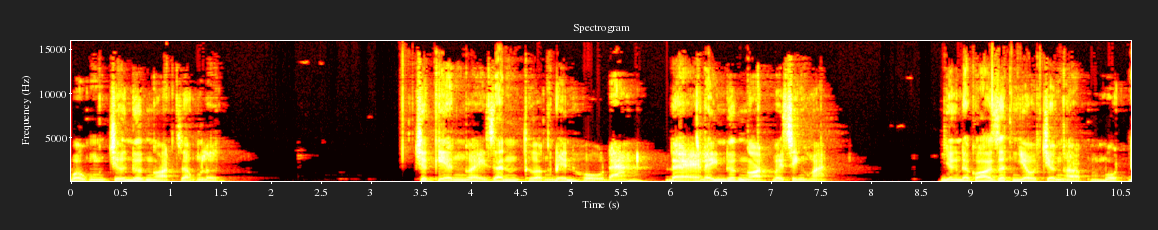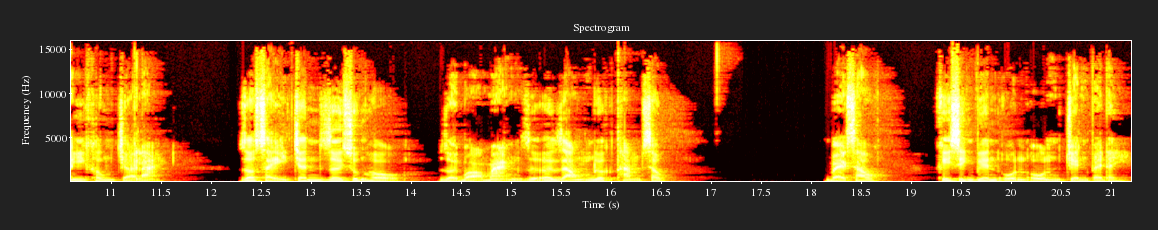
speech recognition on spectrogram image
Vùng chứa nước ngọt rộng lớn. Trước kia người dân thường đến hồ đá Để lấy nước ngọt về sinh hoạt, Nhưng đã có rất nhiều trường hợp Một đi không trở lại, Do sảy chân rơi xuống hồ Rồi bỏ mạng giữa dòng nước thẳm sâu. Về sau, Khi sinh viên ồn ồn chuyển về đây,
